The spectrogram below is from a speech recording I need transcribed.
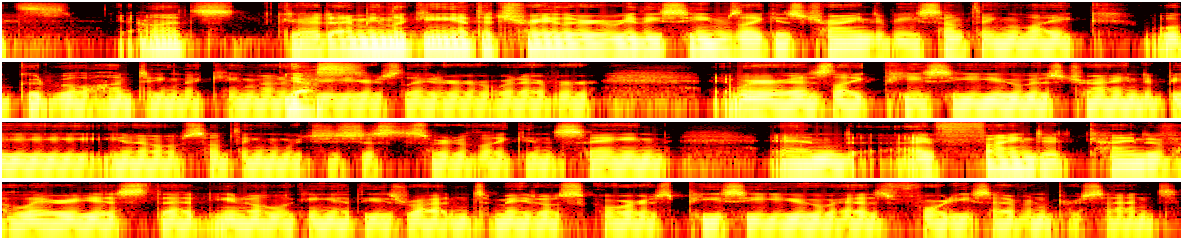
It's yeah. Well, that's good. I mean, looking at the trailer, it really seems like it's trying to be something like, well, Good Will Hunting that came out a Yes. few years later or whatever. Whereas, like, PCU is trying to be, you know, something which is just sort of like insane. And I find it kind of hilarious that, you know, looking at these Rotten Tomato scores, PCU has 47%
